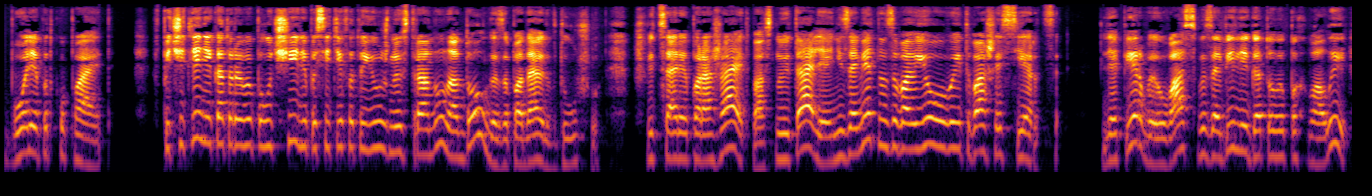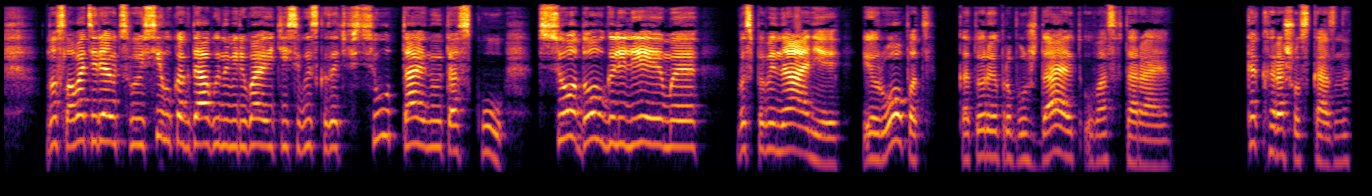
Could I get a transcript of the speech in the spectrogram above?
более подкупает. Впечатления, которые вы получили, посетив эту южную страну, надолго западают в душу. Швейцария поражает вас, но Италия незаметно завоевывает ваше сердце. Для первой у вас в изобилии готовы похвалы, но слова теряют свою силу, когда вы намереваетесь высказать всю тайную тоску, все долго лелеемое воспоминание и ропот, которые пробуждает у вас вторая. Как хорошо сказано.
